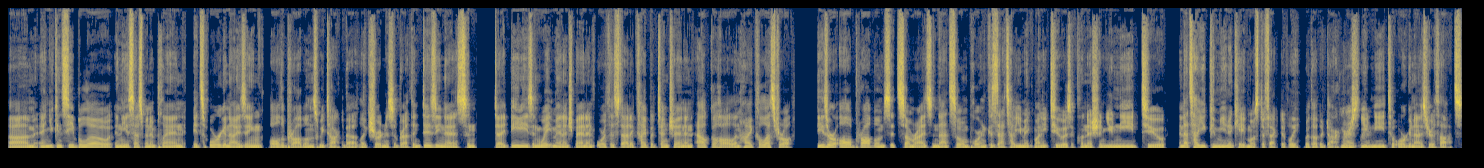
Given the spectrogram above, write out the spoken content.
Um, and you can see below in the assessment and plan, it's organizing all the problems we talked about, like shortness of breath and dizziness, and diabetes and weight management and orthostatic hypotension and alcohol and high cholesterol. These are all problems it's summarized. And that's so important because that's how you make money too as a clinician. You need to, and that's how you communicate most effectively with other doctors. Right, you need to organize your thoughts.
